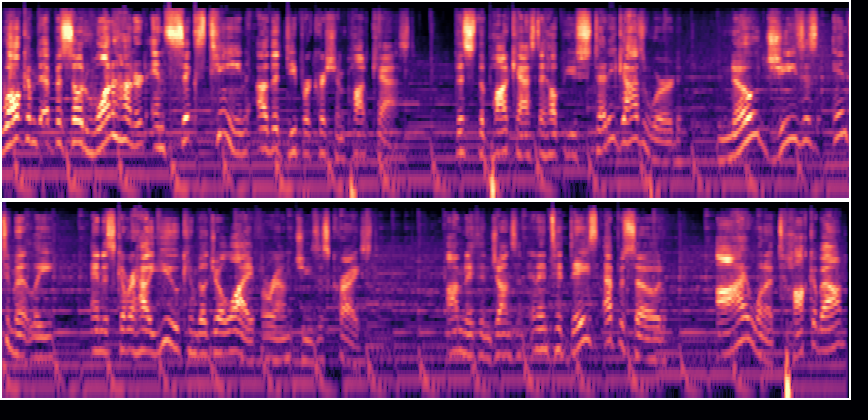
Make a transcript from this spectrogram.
Welcome to episode 116 of the Deeper Christian Podcast. This is the podcast to help you study God's Word, know Jesus intimately, and discover how you can build your life around Jesus Christ. I'm Nathan Johnson, and in today's episode, I want to talk about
